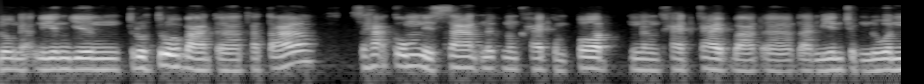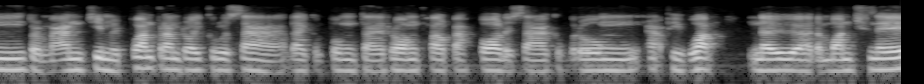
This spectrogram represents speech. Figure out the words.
លោកអ្នកនាងយើងត្រួសត្រាសបាទថាតើសហគមន៍នេសាទនៅក្នុងខេត្តកំពតនិងខេត្តកែបបាទដែលមានចំនួនប្រមាណជា1500គ្រួសារដែលកំពុងតែរងផលប៉ះពាល់ដោយសារគម្រោងអភិវឌ្ឍនៅតំបន់ឆ្នេរ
